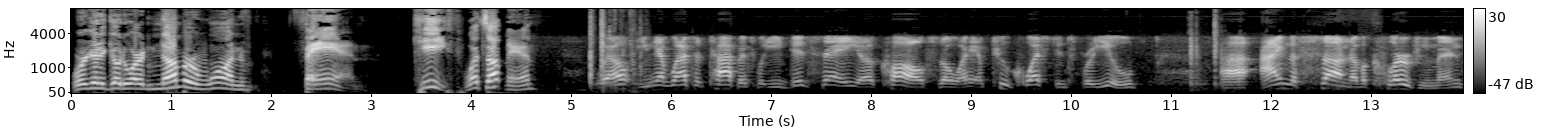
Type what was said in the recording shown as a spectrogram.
We're going to go to our number one fan, Keith. What's up, man? Well, you have lots of topics, but you did say uh, call, so I have two questions for you. Uh, I'm the son of a clergyman,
